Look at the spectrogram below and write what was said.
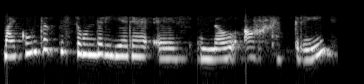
My kontakbesonderhede is 083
